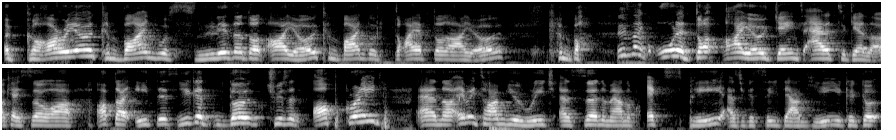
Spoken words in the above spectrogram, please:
Agar.io combined with Slither.io combined with Diep.io combined this is like all the .io games added together. Okay, so uh, after I eat this, you can go choose an upgrade. And uh, every time you reach a certain amount of XP, as you can see down here, you could go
